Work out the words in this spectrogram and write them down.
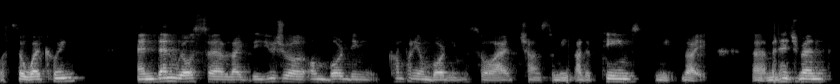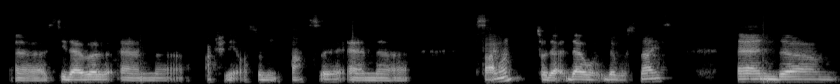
was so welcoming. And then we also have like the usual onboarding, company onboarding. So I had a chance to meet other teams, to meet like uh, management, uh, C-level, and uh, actually also meet Max and Simon. So that, that, that was nice. And um,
